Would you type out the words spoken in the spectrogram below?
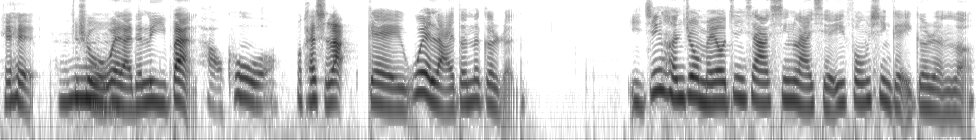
嘿嘿，就是我未来。来的另一半。好酷哦！我开始啦，给未来的那个人，已经很久没有静下心来写一封信给一个人了。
